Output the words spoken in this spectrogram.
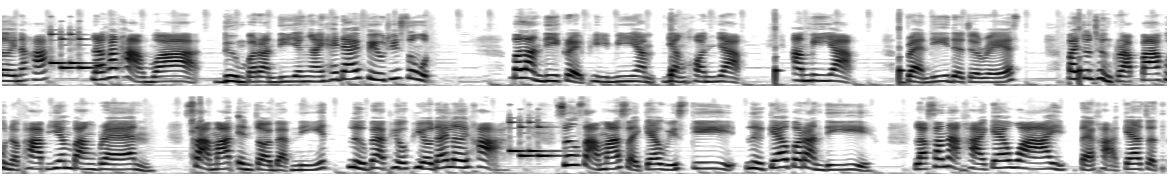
เลยนะคะ แล้วถ้าถามว่าดื่มบรั่นดียังไงให้ได้ feel ที่สุดบรั่นดีเกรดพรีเมียม อย่างคอนยักอาร์มายัก Brandy de Jerez ไปจนถึงกราปป้าคุณภาพเยี่ยมบางแบรนด์ สามารถ enjoy แบบนี้หรือแบบเพียวๆได้เลยค่ะ ซึ่งสามารถใส่แก้ววิสกี้ หรือแก้วบรั่นดี ลักษณะคล้ายแก้วไวน์แต่ขาแก้วจะเ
